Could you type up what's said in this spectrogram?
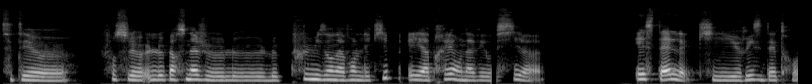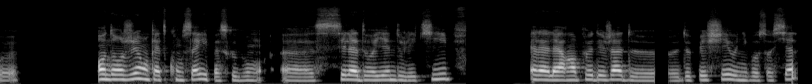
C'était, je pense, le, personnage le, plus mis en avant de l'équipe. Et après, on avait aussi Estelle qui risque d'être en danger en cas de conseil parce que bon, euh, c'est la doyenne de l'équipe. Elle a l'air un peu déjà de, de pêcher au niveau social,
